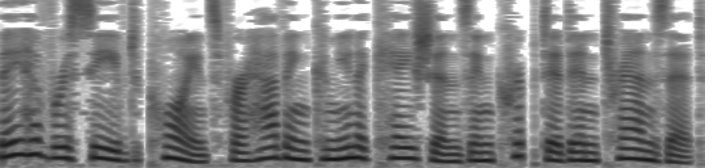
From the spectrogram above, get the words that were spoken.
They have received points for having communications encrypted in transit,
